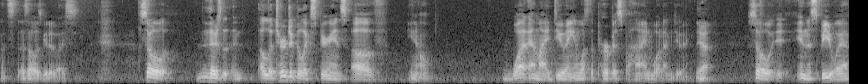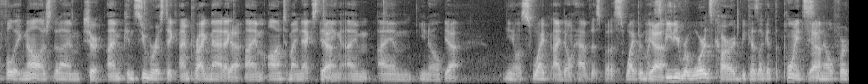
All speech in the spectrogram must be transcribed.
that's that's always good advice. So there's a, a liturgical experience of you know what am I doing and what's the purpose behind what I'm doing. Yeah. So in the speedway, I fully acknowledge that I'm Sure. I'm consumeristic. I'm pragmatic. Yeah. I'm on to my next Yeah. thing. I'm I am you know Yeah. you know, swipe. I don't have this, but a swipe in my Yeah. Speedy Rewards card because I'll get the points. Yeah. You know, for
